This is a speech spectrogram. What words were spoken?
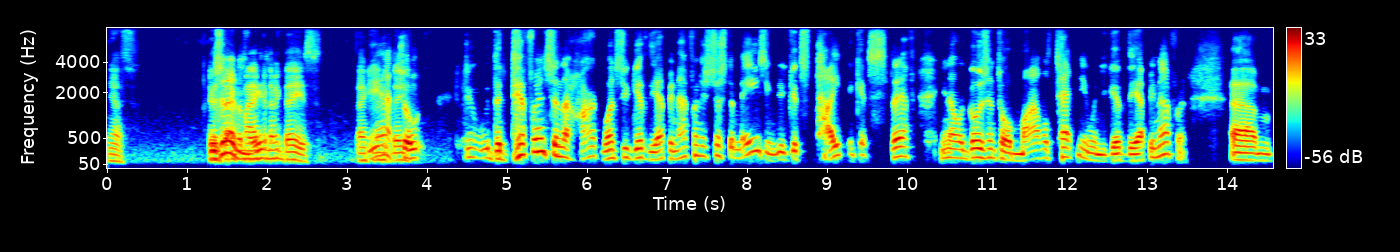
Yes. Isn't it my amazing? academic days. Academic yeah. days. So the difference in the heart once you give the epinephrine is just amazing. It gets tight, it gets stiff. You know, it goes into a mild tetany when you give the epinephrine. Um,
